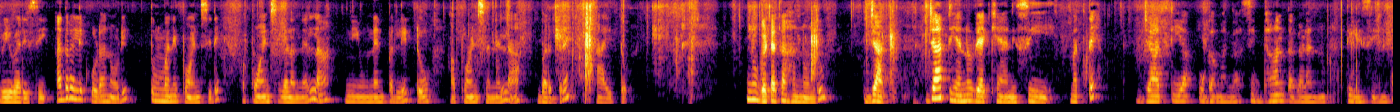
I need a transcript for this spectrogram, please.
ವಿವರಿಸಿ. ಅದರಲ್ಲಿ ಕೂಡ ನೋಡಿ ತುಂಬಾ ಪಾಯಿಂಟ್ಸ್ ಇದೆ. ಆ ಪಾಯಿಂಟ್ಸ್ಗಳನ್ನೆಲ್ಲ ನೀವು ನೆನಪಲ್ಲಿಟ್ಟು ಆ ಪಾಯಿಂಟ್ಸನ್ನೆಲ್ಲ ಬರೆದ್ರೆ ಆಯಿತು. ಇನ್ನು ಘಟಕ ಹನ್ನೊಂದು, ಜಾತಿ. ಜಾತಿಯನ್ನು ವ್ಯಾಖ್ಯಾನಿಸಿ. ಮತ್ತು ಜಾತಿಯ ಉಗಮನ ಸಿದ್ಧಾಂತಗಳನ್ನು ತಿಳಿಸಿ ಅಂತ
